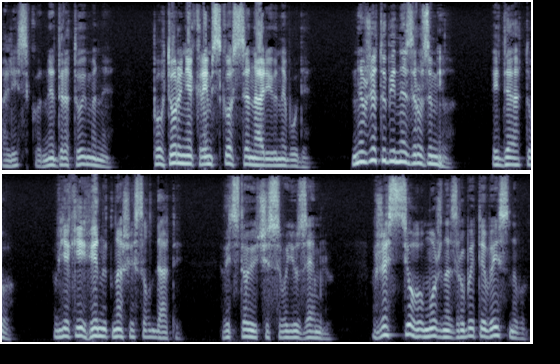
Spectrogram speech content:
Аліско, не дратуй мене. Повторення кримського сценарію не буде. Невже тобі не зрозуміло? Іде АТО, в якій гинуть наші солдати, відстоюючи свою землю. Вже з цього можна зробити висновок,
